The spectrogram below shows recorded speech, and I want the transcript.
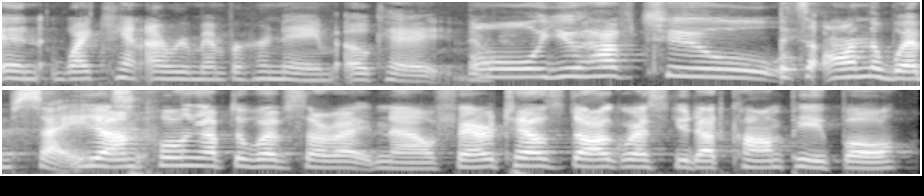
and why can't I remember her name? Okay, the- Oh, you have to. it's on the website. Yeah, I'm pulling up the website right now. Fairtailsdogrescue.com, people.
